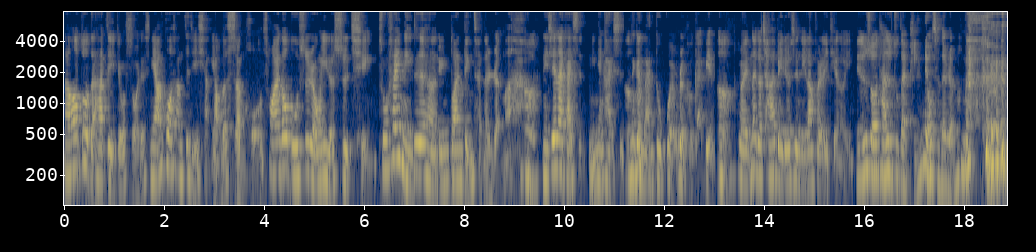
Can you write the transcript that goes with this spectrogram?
然后作者他自己就说，就是你要过上自己想要的生活，从来都不是容易的事情，除非你是很云端顶层的人嘛。嗯 你现在开始，明天开始，嗯那个难度不会有任何改变。嗯，对，那个差别就是你浪费了一天而已。你是说他是住在平流层的人吗？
